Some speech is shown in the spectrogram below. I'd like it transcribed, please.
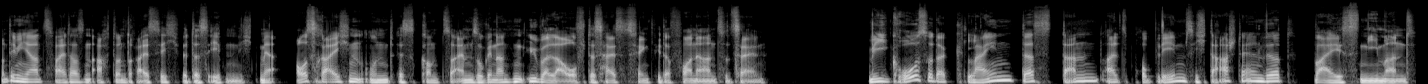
Und im Jahr 2038 wird das eben nicht mehr ausreichen und es kommt zu einem sogenannten Überlauf. Das heißt, es fängt wieder vorne an zu zählen. Wie groß oder klein das dann als Problem sich darstellen wird, weiß niemand.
